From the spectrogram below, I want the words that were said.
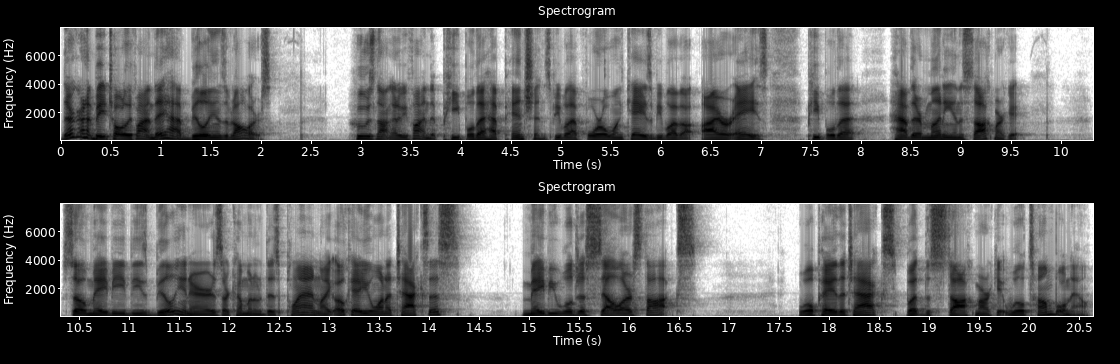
They're going to be totally fine. They have billions of dollars. Who's not going to be fine? The people that have pensions, people that have 401ks, the people that have IRAs, people that have their money in the stock market. So maybe these billionaires are coming with this plan like, okay, you want to tax us? Maybe we'll just sell our stocks. We'll pay the tax, but the stock market will tumble now.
